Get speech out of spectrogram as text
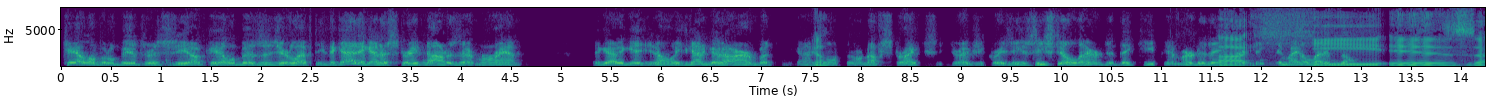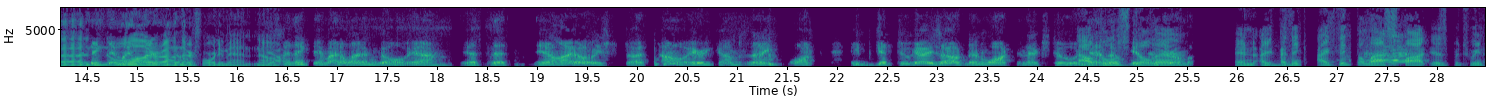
Caleb, it'll be interesting to see how Caleb is as your lefty. The guy they got to straighten out is that Moran. They got to get, you know, he's got a good arm, but God, yeah. won't throw enough strikes. He drives you crazy. Is he still there? Did they keep him, or did they? Uh, I think they might have let him go. He is uh, no longer on their forty man. No, yeah. I think they might have let him go. Yeah, that, that you know, I always thought, oh, here he comes. Then he walked. He'd get two guys out, and then walk the next two. Alcala's still there, trouble. and I, I, think I think the last spot is between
